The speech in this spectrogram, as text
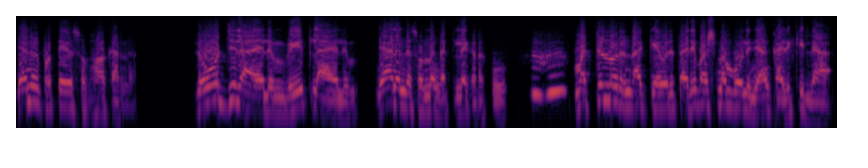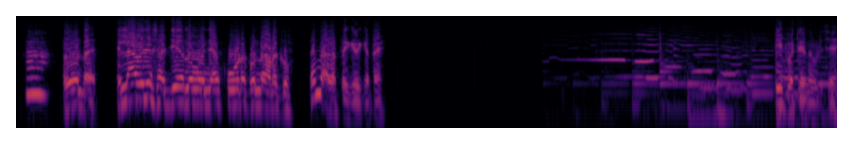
ഞാനൊരു പ്രത്യേക സ്വഭാവക്കാരനാ. ലോഡ്ജിലായാലും വീട്ടിലായാലും ഞാൻ എന്റെ സ്വന്തം കട്ടിലേ കിടക്കൂ. മറ്റുള്ളവരുണ്ടാക്കിയ ഒരു തരി ഭക്ഷണം പോലും ഞാൻ കഴിക്കില്ല. അതുകൊണ്ട് എല്ലാവിധ സജ്ജീകരണങ്ങളും ഞാൻ കൂടെ കൊണ്ട് നടക്കും. എന്നെ അകത്തേക്ക് വെക്കട്ടെ പറ്റിയെന്ന് വിളിച്ചേ.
